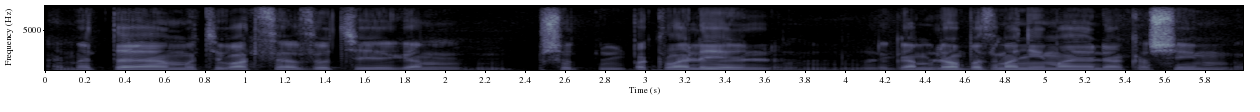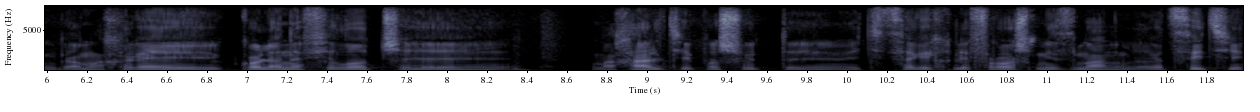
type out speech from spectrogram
האמת, המוטיבציה הזאת היא גם פשוט בכללי, גם לא בזמנים האלה הקשים, גם אחרי כל הנפילות שמחלתי פשוט, אה, הייתי צריך לפרוש מזמן, ורציתי,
